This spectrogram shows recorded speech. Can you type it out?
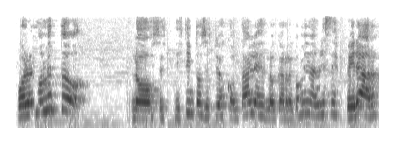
Por el momento, los distintos estudios contables lo que recomiendan es esperar.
